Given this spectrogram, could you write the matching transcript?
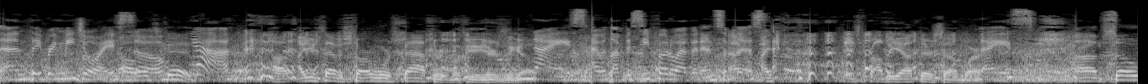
and they bring me joy. Oh, so that's good. yeah. uh, I used to have a Star Wars bathroom a few years ago. Nice. I would love to see photo evidence of I- this. I- it's probably out there somewhere. nice. Um, so,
